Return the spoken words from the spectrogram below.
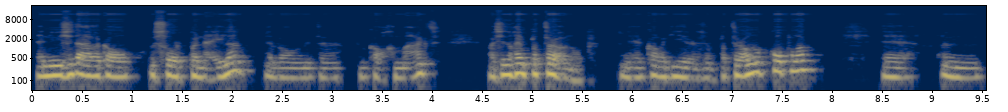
En nu is het eigenlijk al een soort panelen, hebben we al, met, uh, heb ik al gemaakt, maar er zit nog geen patroon op. dan kan ik hier dus een patroon op koppelen. Een,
